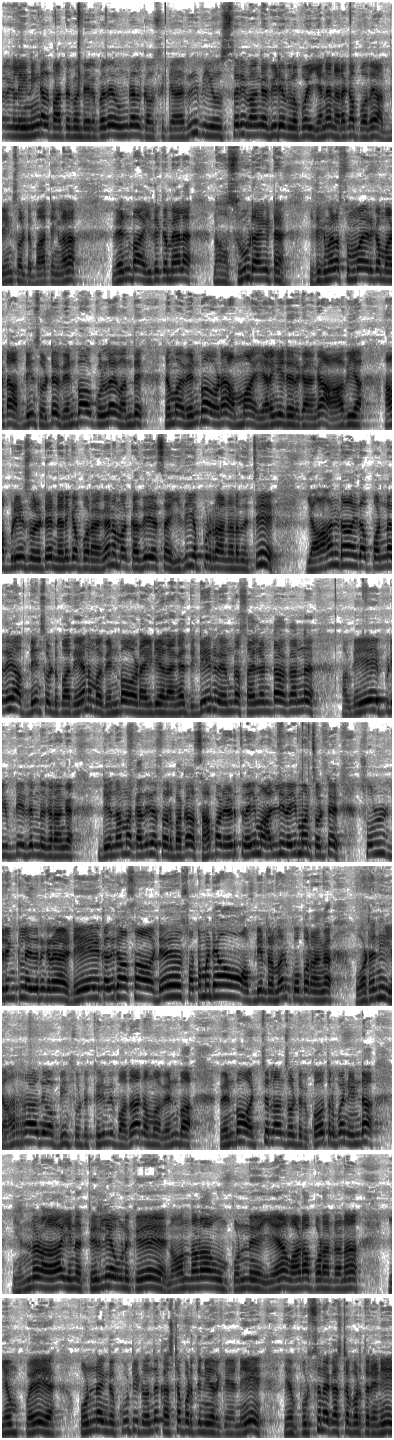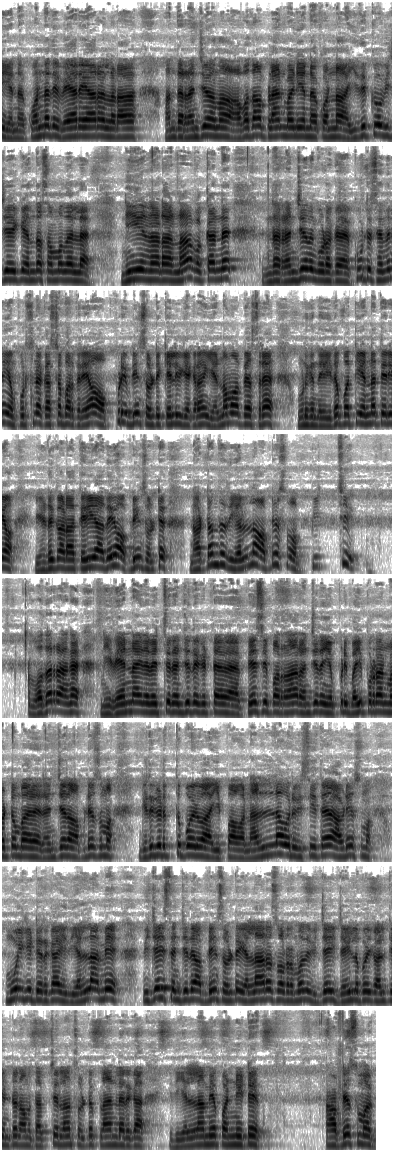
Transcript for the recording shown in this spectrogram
அவர்களை நீங்கள் பார்த்து கொண்டு இருப்பது உங்கள் கௌசிக்கா ரிவ்யூ சரி வாங்க வீடியோக்குள்ள போய் என்ன நடக்க போகுது அப்படின்னு சொல்லிட்டு பார்த்தீங்கன்னா வெண்பா இதுக்கு மேலே நான் சூடாகிட்டேன் இதுக்கு மேலே சும்மா இருக்க மாட்டேன் அப்படின்னு சொல்லிட்டு வெண்பாவுக்குள்ளே வந்து நம்ம வெண்பாவோட அம்மா இறங்கிட்டு இருக்காங்க ஆவியா அப்படின்னு சொல்லிட்டு நினைக்க போகிறாங்க நம்ம கதிரேசன் இது எப்படிடா நடந்துச்சு? யாருடா இதை பண்ணது அப்படின்னு சொல்லிட்டு பார்த்தீங்கன்னா நம்ம வெண்பாவோட ஐடியா தாங்க. திடீர்னு வெண்பா சைலண்ட்டாக உட்காந்து அப்படியே இப்படி இப்படி இதுன்னு இருக்கிறாங்க. நம்ம கதிராசா ஒரு பக்கம் சாப்பாடு எடுத்து வைமா அள்ளி வைமான்னு சொல்லிட்டு ஃபுல் ட்ரிங்கில் இது இருக்கிறாங்க. டே கதிராசா டே சொட்ட மாட்டியா அப்படின்ற மாதிரி கூப்பிட்றாங்க. உடனே யாராது அப்படின்னு சொல்லிட்டு திரும்பி பார்த்தா நம்ம வெண்பா வெண்பா அடிச்சிடலான்னு சொல்லிட்டு கோவத்தில் போய் நின்று என்னடா என்ன தெரியலையா உனக்கு? நான் தாடா உன் பொண்ணு. ஏன் வாடா போடான்றனா என் போய் பொண்ணை இங்கே கூட்டிகிட்டு வந்து கஷ்டப்படுத்தினே இருக்கேன் நீ. என் புருஷனை கஷ்டப்படுத்துகிற நீ. என்னை கொன்னது வேற யாரும் இல்லைடா. அந்த ரஞ்சிதம் தான். அவள் தான் பிளான் பண்ணி என்னை கொன்னா. இதுக்கும் விஜய்க்கும் எந்த சம்மதம் இல்லை. நீ என்னடான்னா உட்காந்து இந்த ரஞ்சிதன் கூட கூட்டு சேர்ந்து நீ என் புருஷனை கஷ்டப்படுத்துறியா? அப்படி இப்படின்னு சொல்லிட்டு கேள்வி கேட்குறாங்க என்னம்மா பேசுகிற உனக்கு இந்த இதை பற்றி என்ன தெரியும்? எடுக்காடா தெரியாது அப்படின்னு சொல்லிட்டு நடந்தது எல்லாம் அப்படியே பிச்சு உதறாங்க நீ வேணா இதை வச்சு ரஞ்சித கிட்ட பேசிப்படுறா. ரஞ்சிதன் எப்படி பயப்படுறான்னு மட்டும் பாரு. ரஞ்சிதம் அப்படியே சும்மா கிடுகிடுத்து போயிடுவா. இப்போ அவன் நல்ல ஒரு விஷயத்த அப்படியே சும்மா மூழ்கிட்டு இருக்கா. இது எல்லாமே விஜய் செஞ்சது அப்படின்னு சொல்லிட்டு எல்லாரும் சொல்கிற போது விஜய் ஜெயிலில் போய் கழுத்தின்ட்டு நம்ம தப்பிச்சிடலாம்னு சொல்லிட்டு பிளானில் இருக்கா. இது எல்லாமே பண்ணிட்டு அப்படியே சும்மா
